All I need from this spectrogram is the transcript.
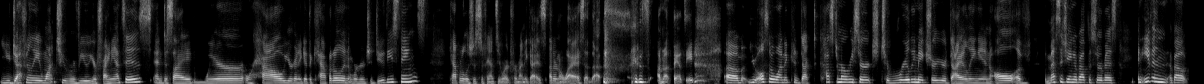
You definitely want to review your finances and decide where or how you're going to get the capital in order to do these things. Capital is just a fancy word for money, guys. I don't know why I said that. because I'm not fancy. Um, you also want to conduct customer research to really make sure you're dialing in all of the messaging about the service and even about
